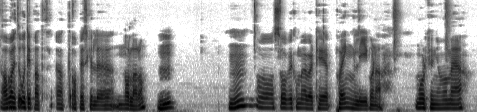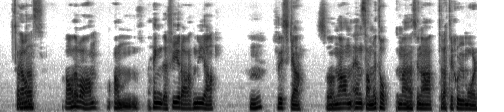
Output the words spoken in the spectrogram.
Ja, det var lite otippat att AP skulle nolla dem. Mm. Mm, och så vi kom över till poängligorna. Målkungen var med. Söndags. Ja, det var han. Han hängde fyra nya Mm. friska. Så nu är han ensam i topp med sina 37 mål.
